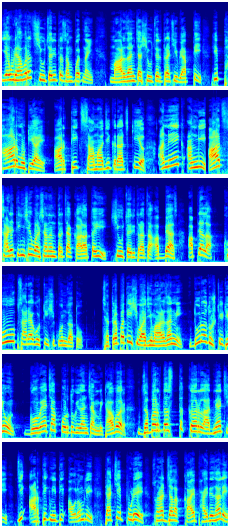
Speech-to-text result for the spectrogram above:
एवढ्यावरच शिवचरित्र संपत नाही. महाराजांच्या शिवचरित्राची व्याप्ती ही फार मोठी आहे. आर्थिक सामाजिक राजकीय अनेक अंगी आज साडेतीनशे वर्षानंतरच्या काळातही शिवचरित्राचा अभ्यास आपल्याला खूप साऱ्या गोष्टी शिकवून जातो. छत्रपती शिवाजी महाराजांनी दूरदृष्टी ठेवून गोव्याच्या पोर्तुगीजांच्या मिठावर जबरदस्त कर लादण्याची जी आर्थिक नीती अवलंबली त्याचे पुढे स्वराज्याला काय फायदे झाले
